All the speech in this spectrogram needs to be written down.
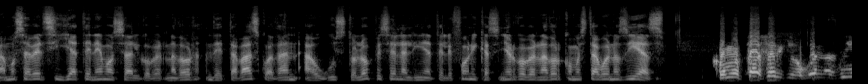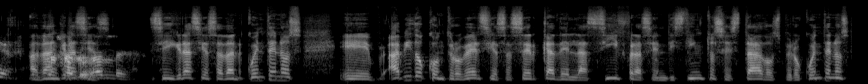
Vamos a ver si ya tenemos al gobernador de Tabasco, Adán Augusto López, en la línea telefónica. Señor gobernador, ¿cómo está? Buenos días. ¿Cómo está, Sergio? Buenos días. Adán, gracias. Sí, gracias, Adán. Cuéntenos, eh, ha habido controversias acerca de las cifras en distintos estados, pero cuéntenos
